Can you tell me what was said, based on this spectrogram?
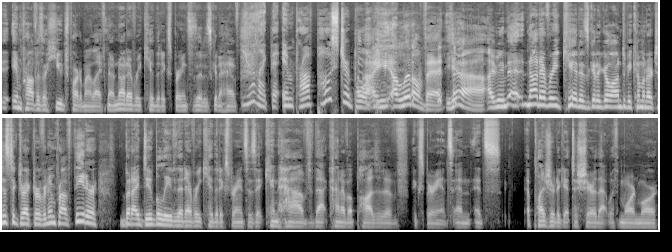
improv is a huge part of my life. Now, not every kid that experiences it is going to have. You're like the improv poster boy. I, a little bit, yeah. I mean, eh, not every kid is going to go on to become an artistic director of an improv theater, but I do believe that every kid that experiences it can have that kind of a positive experience. And it's a pleasure to get to share that with more and more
